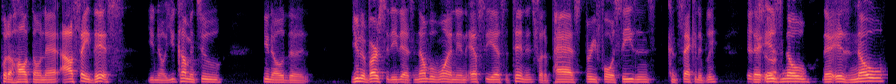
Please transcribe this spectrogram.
put a halt on that. I'll say this, you know, you come into, you know, the university that's number one in FCS attendance for the past three, four seasons consecutively. It's there is no, there is no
